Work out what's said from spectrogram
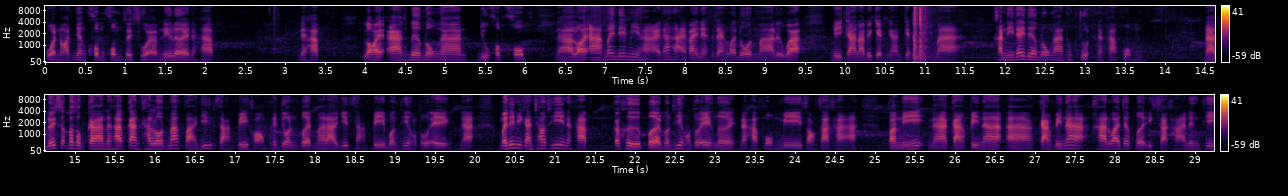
หัวน็อตยังคมคมๆสวยๆแบบนี้เลยนะครับนี่ครับรอยอาร์คเดิมโรงงานอยู่ครบๆนะรอยอาร์คไม่ได้มีหายถ้าหายไปเนี่ยแสดงว่าโดนมาหรือว่ามีการเอาไปเก็บงานเก็บสีมาคันนี้ได้เดิมโรงงานทุกจุดนะครับผม นะด้วยประสบการณ์นะครับการคันรถมากกว่า 23 ปีของเพชรยนต์เปิดมาแล้ว 23 ปีบนที่ของตัวเองนะไม่ได้มีการเช่าที่นะครับก็คือเปิดบนที่ของตัวเองเลยนะครับผมมี 2 สาขาตอนนี้นะกลางปีหน้าอ่ากลางปีหน้าคาดว่าจะเปิดอีกสาขาหนึ่งที่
